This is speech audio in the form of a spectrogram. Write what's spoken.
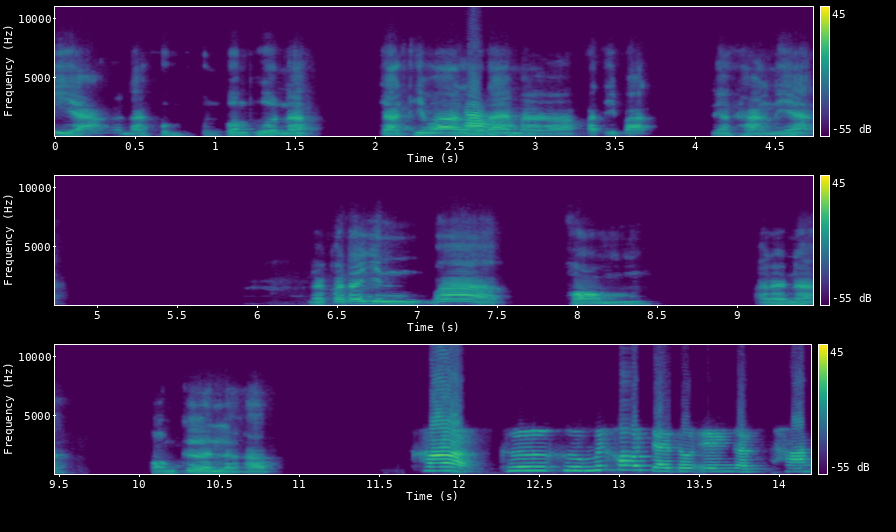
กี่อย่างแล้วนะคุณคุณเพิ่มพูนนะ จากที่ว่าเราค่ะได้มาปฏิบัติแนวทางเนี้ย แล้วก็ได้ยินว่าผอมอะไรนะผอมเกินเหรอครับ ค่ะ คือคือไม่เข้าใจตัวเองกับทาน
